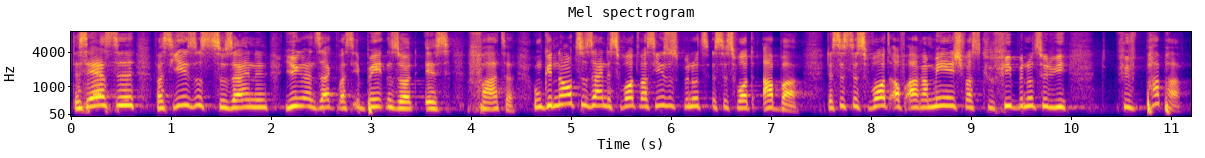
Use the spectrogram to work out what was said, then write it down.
Das Erste, was Jesus zu seinen Jüngern sagt, was ihr beten sollt, ist Vater. Um genau zu sein, das Wort, was Jesus benutzt, ist das Wort Abba. Das ist das Wort auf Aramäisch, was viel benutzt wird wie für Papa.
